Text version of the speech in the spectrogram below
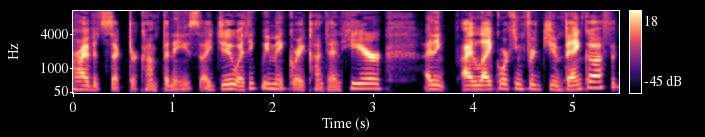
private sector companies. I do. I think we make great content here. I think I like working for Jim Bankoff at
